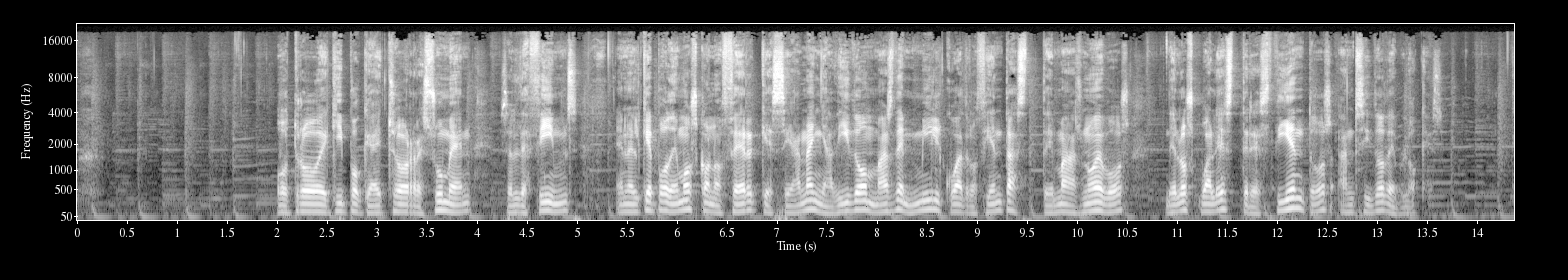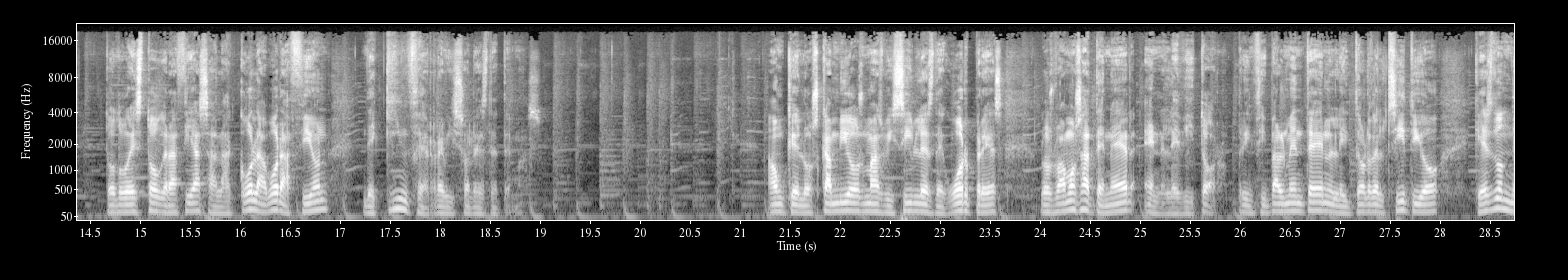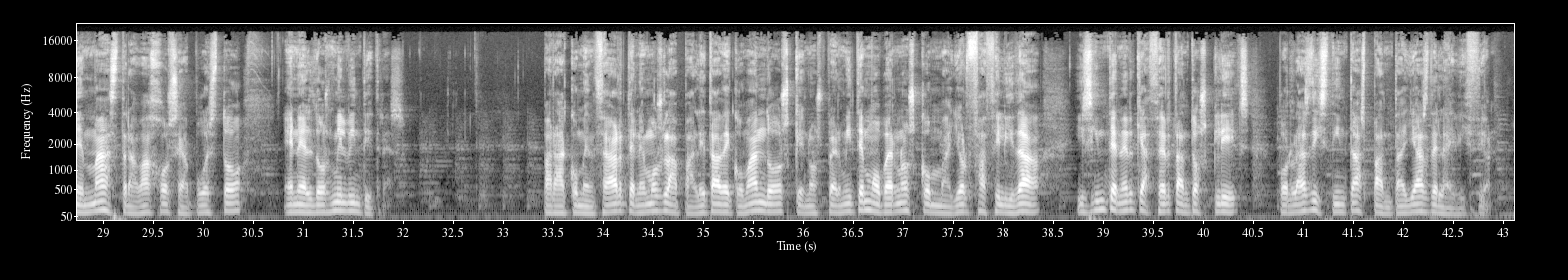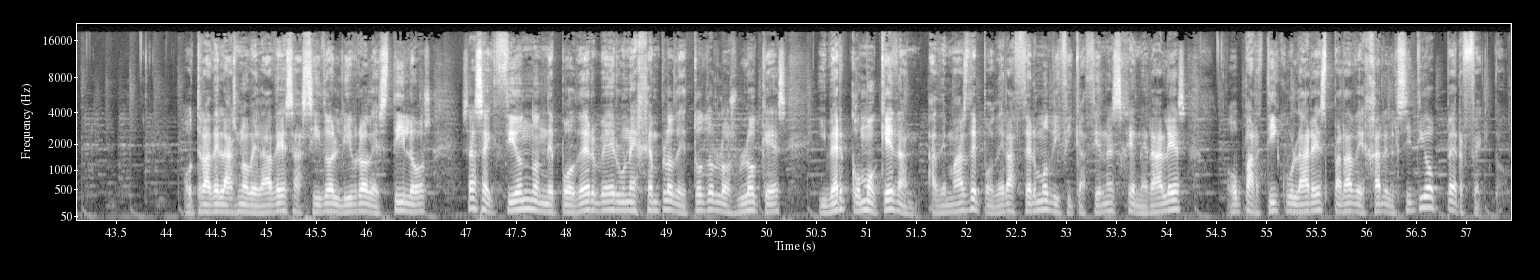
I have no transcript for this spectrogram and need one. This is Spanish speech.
Otro equipo que ha hecho resumen es el de Themes, en el que podemos conocer que se han añadido más de 1400 temas nuevos, de los cuales 300 han sido de bloques. Todo esto gracias a la colaboración de 15 revisores de temas. Aunque los cambios más visibles de WordPress los vamos a tener en el editor, principalmente en el editor del sitio, que es donde más trabajo se ha puesto en el 2023. Para comenzar tenemos la paleta de comandos que nos permite movernos con mayor facilidad y sin tener que hacer tantos clics por las distintas pantallas de la edición. Otra de las novedades ha sido el libro de estilos, esa sección donde poder ver un ejemplo de todos los bloques y ver cómo quedan, además de poder hacer modificaciones generales o particulares para dejar el sitio perfecto.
